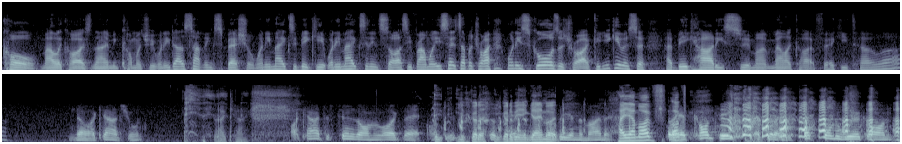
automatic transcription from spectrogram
call Malakai's name in commentary when he does something special, when he makes a big hit, when he makes an incisive run, when he sets up a try, when he scores a try. Can you give us a, a big hearty sumo Malakai Fekitoa? No, I can't, Sean. Okay. I can't just turn it on like that. I You- just- you've gotta- you've gotta be in game mode. be in the moment. Hey, um, I've, Got I've have context. I've got to a platform to work on.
